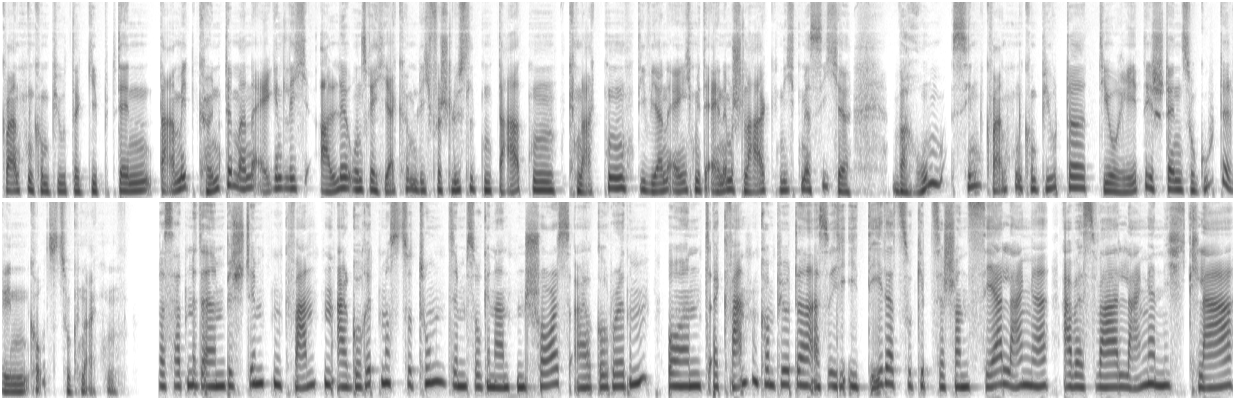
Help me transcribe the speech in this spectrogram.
Quantencomputer gibt. Denn damit könnte man eigentlich alle unsere herkömmlich verschlüsselten Daten knacken. Die wären eigentlich mit einem Schlag nicht mehr sicher. Warum sind Quantencomputer theoretisch denn so gut darin, Codes zu knacken? Das hat mit einem bestimmten Quantenalgorithmus zu tun, dem sogenannten Shor's-Algorithm. Und bei Quantencomputern, also die Idee dazu gibt es ja schon sehr lange, aber es war lange nicht klar,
